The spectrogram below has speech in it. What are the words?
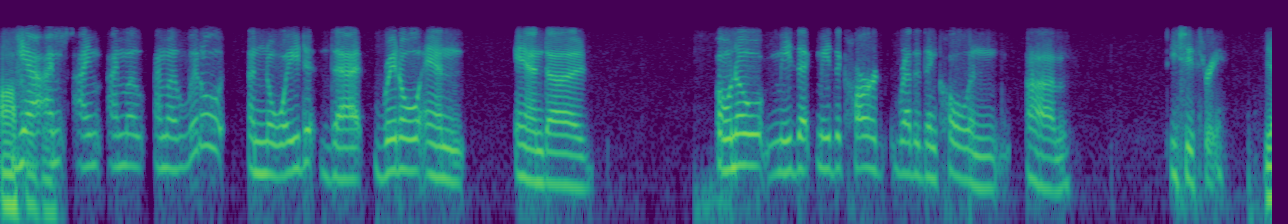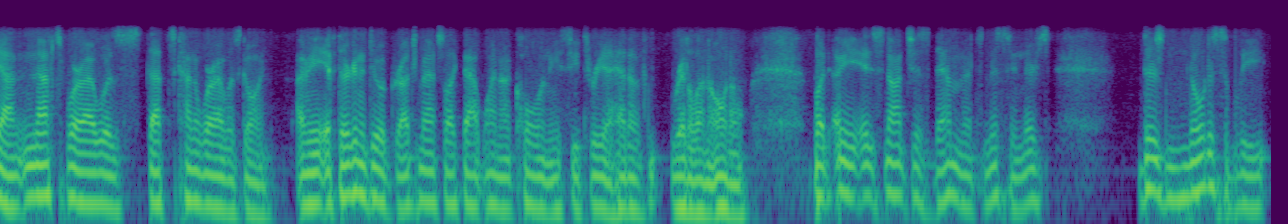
Off yeah, I'm. I'm I'm a I'm a little annoyed that Riddle and and uh Ohno made that made the card rather than Cole and um EC3. Yeah, and that's where I was. That's kind of where I was going. I mean, if they're going to do a grudge match like that, why not Cole and EC3 ahead of Riddle and Ohno? But I mean, it's not just them that's missing. There's there's noticeably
